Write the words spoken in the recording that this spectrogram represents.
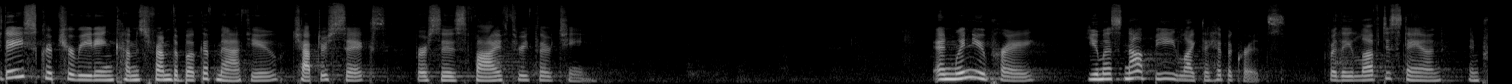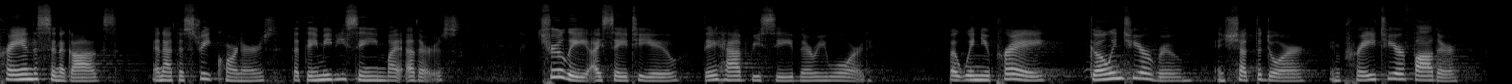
Today's scripture reading comes from the book of Matthew, chapter 6, verses 5 through 13. And when you pray, you must not be like the hypocrites, for they love to stand and pray in the synagogues and at the street corners, that they may be seen by others. Truly, I say to you, they have received their reward. But when you pray, go into your room and shut the door and pray to your Father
